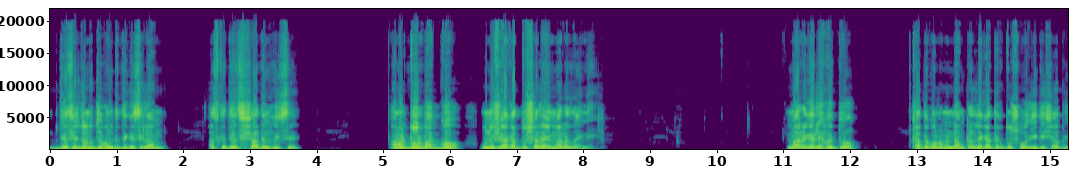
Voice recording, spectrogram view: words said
দেশের জন্য জীবন দিতে গেছিলাম। আজকে দেশ স্বাধীন হয়েছে আমার দুর্ভাগ্য, উনিশশো একাত্তর সালে আমি মারা যাইনি। মারা গেলে হয়তো খাতা কলমের নামটা লেখা থাকতো শহীদ হিসাবে।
